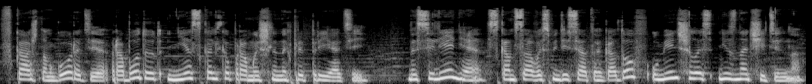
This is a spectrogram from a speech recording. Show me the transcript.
В каждом городе работают несколько промышленных предприятий – Население с конца 80-х годов уменьшилось незначительно,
